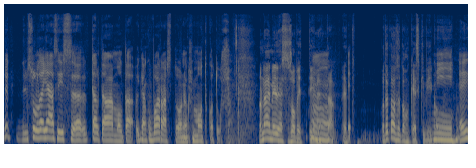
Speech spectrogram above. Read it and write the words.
Nyt sulla jää siis äh, tältä aamulta ikään kuin varastoon yksi motkotus. No näin me yhdessä sovittiin, mm. että, että otetaan se tuohon keskiviikolle. Niin, ei,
